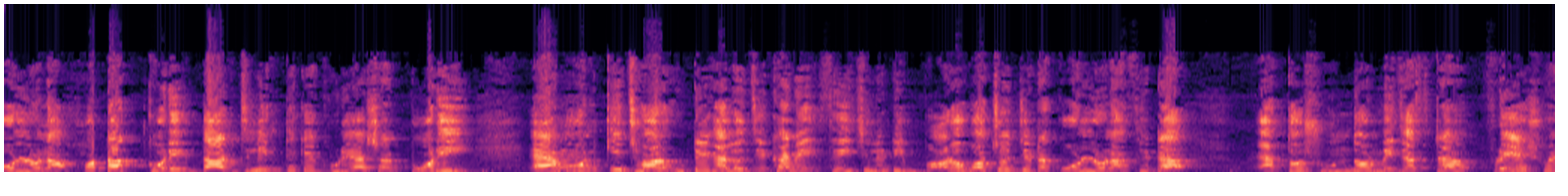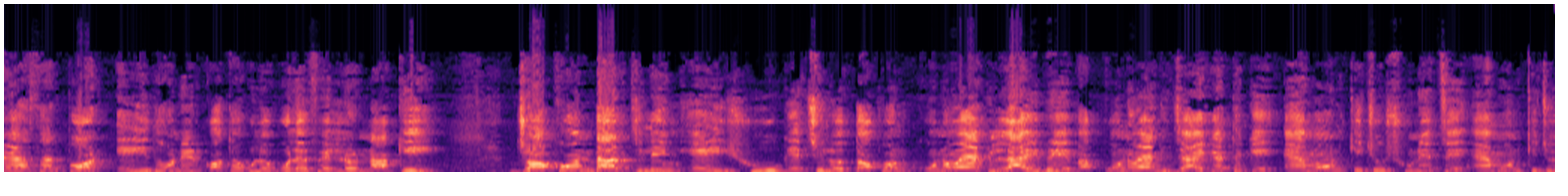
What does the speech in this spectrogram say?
বলল না, হঠাৎ করে দার্জিলিং থেকে ঘুরে আসার পরেই এমন কি ঝড় উঠে গেল যেখানে সেই ছেলেটি বারো বছর যেটা করল না, সেটা এত সুন্দর মেজাজটা ফ্রেশ হয়ে আসার পর এই ধরনের কথাগুলো বলে ফেলল নাকি? যখন দার্জিলিং এই শু গেছিল, তখন কোনো এক লাইভে বা কোনো এক জায়গা থেকে এমন কিছু শুনেছে, এমন কিছু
